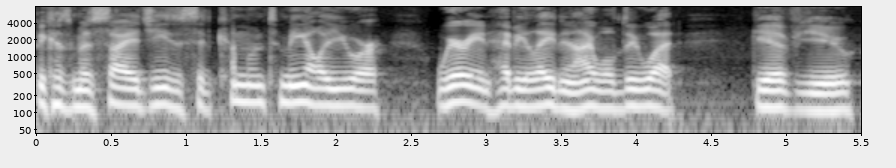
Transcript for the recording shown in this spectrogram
because Messiah Jesus said, Come unto me, all you are weary and heavy laden, and I will do what? Give you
